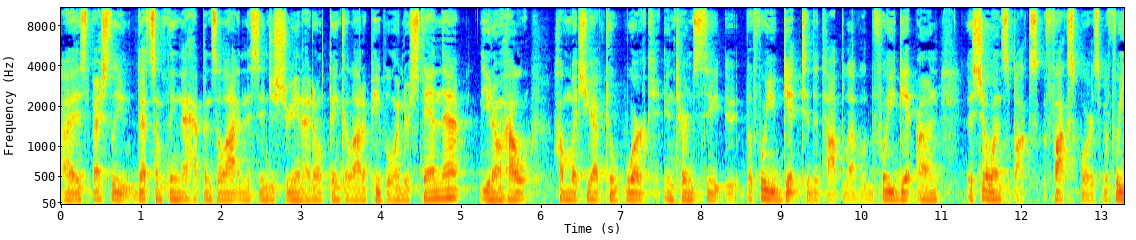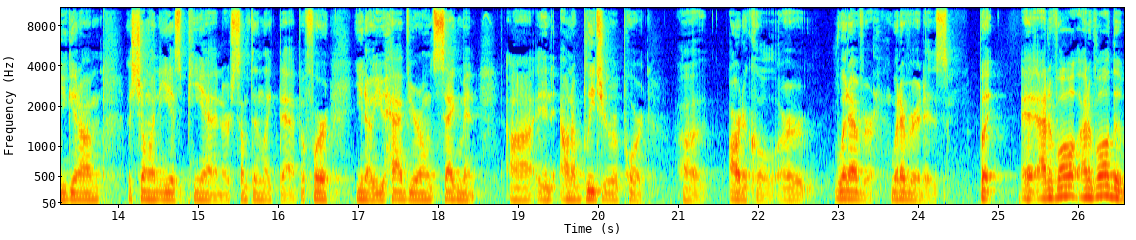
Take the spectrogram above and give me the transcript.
Uh, especially that's something that happens a lot in this industry, and I don't think a lot of people understand that. You know how how much you have to work in terms to before you get to the top level, before you get on a show on Fox Fox Sports, before you get on a show on ESPN or something like that, before you know you have your own segment uh, in on a Bleacher Report uh, article or whatever, whatever it is. But out of all out of all the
